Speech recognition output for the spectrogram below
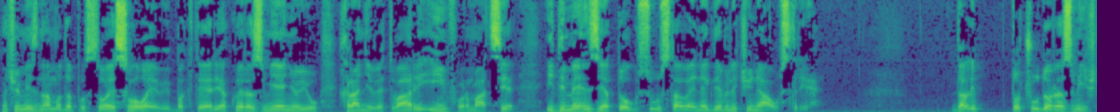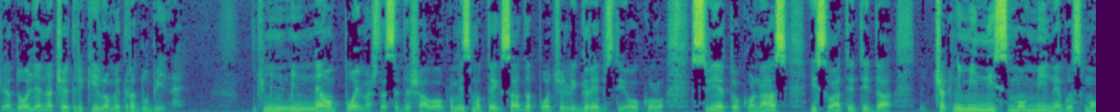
Znači mi znamo da postoje slojevi bakterija koje razmjenjuju hranjive tvari i informacije i dimenzija tog sustava je negdje veličine Austrije. Da li to čudo razmišlja dolje na 4 km dubine? Znači, mi, mi nemamo pojma šta se dešava okolo. Mi smo tek sada počeli grebsti okolo svijet oko nas i shvatiti da čak ni mi nismo mi, nego smo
